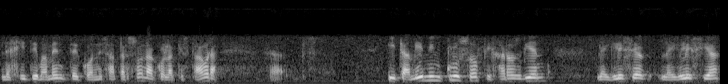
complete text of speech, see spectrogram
legítimamente con esa persona con la que está ahora. y también incluso, fijaros bien, la iglesia, la iglesia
